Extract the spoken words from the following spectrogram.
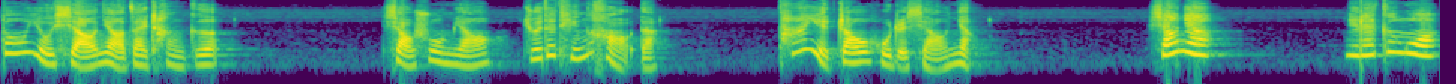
都有小鸟在唱歌。小树苗觉得挺好的，它也招呼着小鸟：“小鸟，你来跟我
